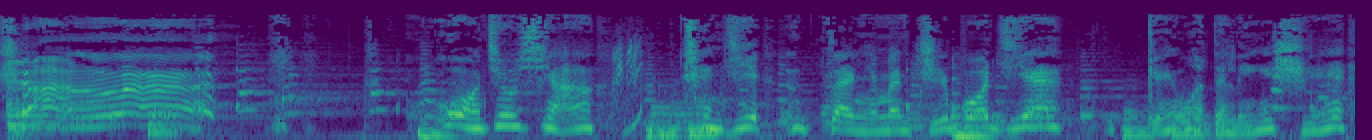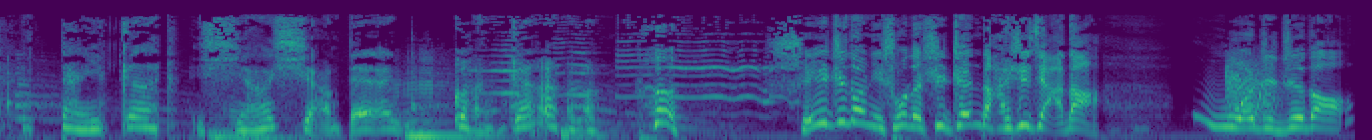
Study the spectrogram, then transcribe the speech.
产了，我就想趁机在你们直播间给我的零食打一个小小的广告，哼。谁知道你说的是真的还是假的？我只知道，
